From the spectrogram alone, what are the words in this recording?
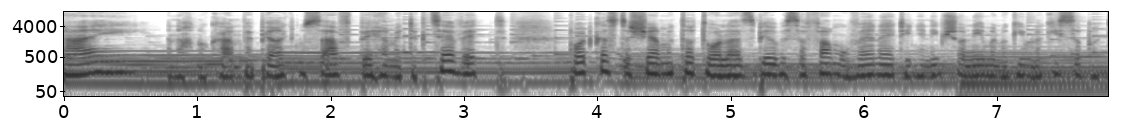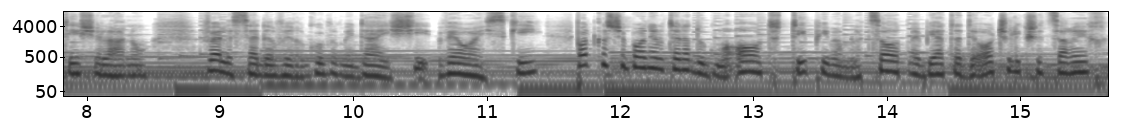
היי, אנחנו כאן בפרק נוסף ב"המתקצבת", פודקאסט אשר מטרתו להסביר בשפה מובנת עניינים שונים הנוגעים לכיס הפרטי שלנו ולסדר וארגון במידע האישי ו/או העסקי. פודקאסט שבו אני נותנת דוגמאות, טיפים, המלצות, מביע את הדעות שלי כשצריך,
